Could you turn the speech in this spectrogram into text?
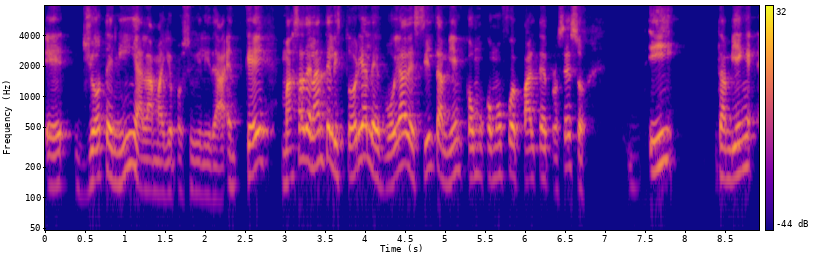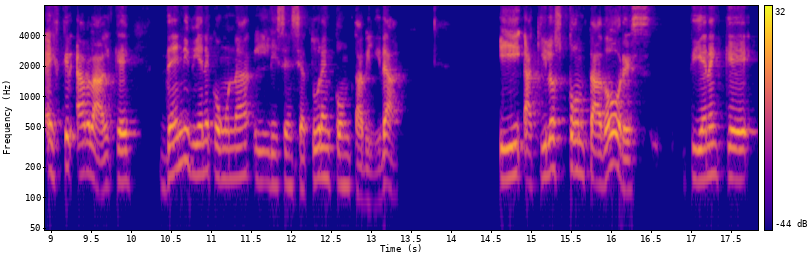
eh, yo tenía la mayor posibilidad. En que más adelante en la historia les voy a decir también cómo, cómo fue parte del proceso. Y también es hablar que Denny viene con una licenciatura en contabilidad. Y aquí los contadores tienen que,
